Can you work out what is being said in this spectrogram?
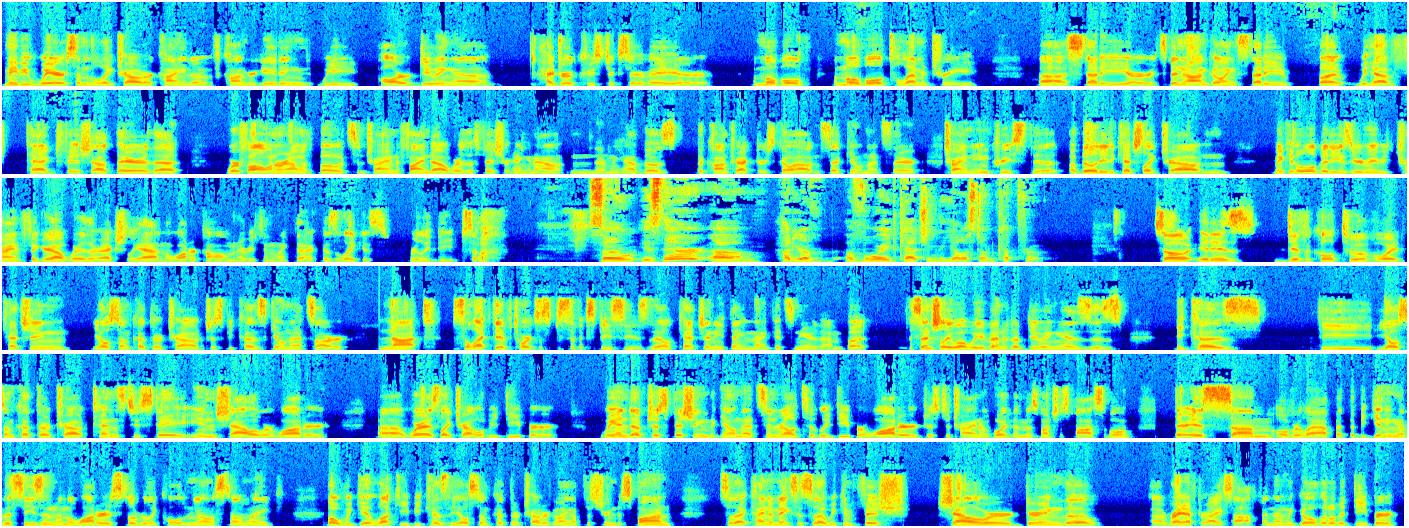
maybe where some of the lake trout are kind of congregating. We are doing a hydroacoustic survey or a mobile a mobile telemetry uh, study, or it's been an ongoing study. But we have tagged fish out there that we're following around with boats and trying to find out where the fish are hanging out, and then we have those the contractors go out and set gill nets there, try and increase the ability to catch lake trout and make it a little bit easier. Maybe try and figure out where they're actually at in the water column and everything like that, because the lake is really deep. So. So, is there? Um, how do you av- avoid catching the Yellowstone cutthroat? So it is difficult to avoid catching Yellowstone cutthroat trout just because gill nets are not selective towards a specific species. They'll catch anything that gets near them. But essentially, what we've ended up doing is is because the Yellowstone cutthroat trout tends to stay in shallower water, uh, whereas lake trout will be deeper we end up just fishing the gill nets in relatively deeper water just to try and avoid them as much as possible. There is some overlap at the beginning of the season when the water is still really cold in Yellowstone Lake, but we get lucky because the Yellowstone cutthroat trout are going up the stream to spawn. So that kind of makes it so that we can fish shallower during the uh, right after ice off, and then we go a little bit deeper.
